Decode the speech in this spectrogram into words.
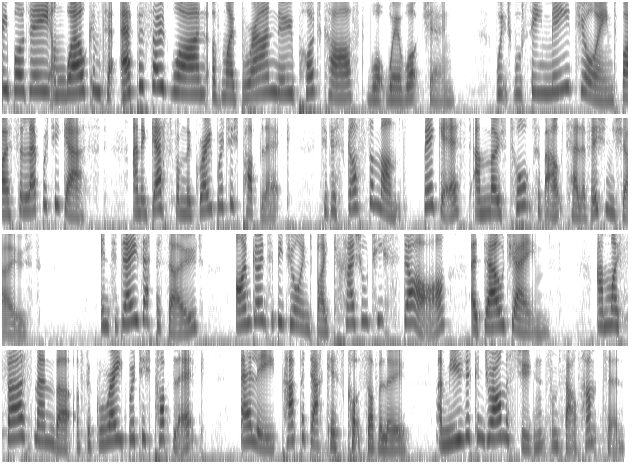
everybody, and welcome to episode one of my brand new podcast, What We're Watching, which will see me joined by a celebrity guest and a guest from the great British public to discuss the month's biggest and most talked about television shows. In today's episode, I'm going to be joined by casualty star Adele James and my first member of the great British public, Ellie Papadakis Kotsovolou a music and drama student from Southampton,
